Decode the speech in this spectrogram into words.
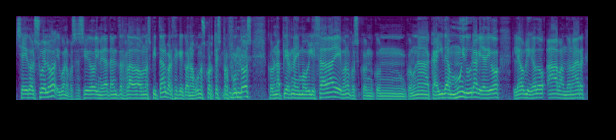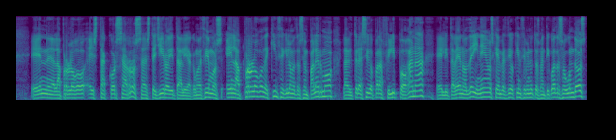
se ha ido al suelo y bueno, pues ha sido inmediatamente trasladado a un hospital, parece que con algunos cortes profundos, con una pierna inmovilizada y bueno, pues con, con, con una caída muy dura que ya digo le ha obligado a abandonar en eh, la prólogo esta Corsa Rosa, este Giro de Italia. Como decimos, en la prólogo de 15 kilómetros en Palermo, la victoria ha sido para Filippo Gana, el italiano de Ineos, que ha invertido 15 minutos 24 segundos.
